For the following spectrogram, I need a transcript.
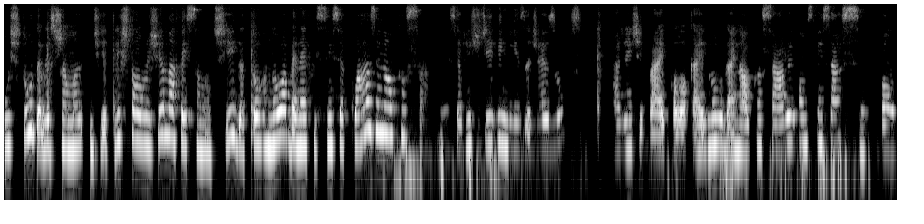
o estudo ele chama de Cristologia na afeição antiga tornou a beneficência quase inalcançável. Né. Se a gente diviniza Jesus, a gente vai colocar ele no lugar inalcançável e vamos pensar assim: bom,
